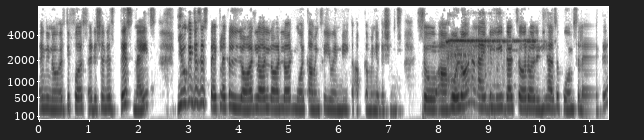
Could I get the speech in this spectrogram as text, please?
and you know, if the first edition is this nice, you can just expect like a lot, lot, lot, lot more coming for you in the upcoming editions. So uh, hold on. And I believe that sir already has a poem selected.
